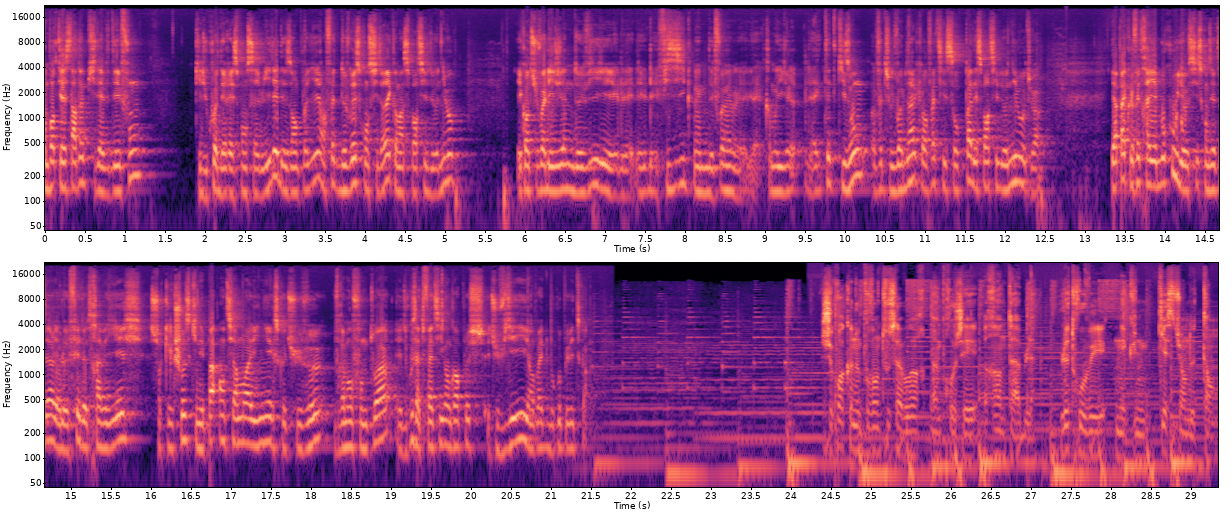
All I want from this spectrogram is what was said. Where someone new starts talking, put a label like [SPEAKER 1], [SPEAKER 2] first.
[SPEAKER 1] n'importe quelle startup qui lève des fonds, qui du coup a des responsabilités, des employés, en fait, devrait se considérer comme un sportif de haut niveau. Et quand tu vois l'hygiène de vie, et les, physiques, même des fois, même, la tête qu'ils ont, en fait, tu vois bien qu'en fait, ils sont pas des sportifs de haut niveau, tu vois. Il n'y a pas que le fait de travailler beaucoup, il y a aussi ce qu'on disait il y a le fait de travailler sur quelque chose qui n'est pas entièrement aligné avec ce que tu veux, vraiment au fond de toi, et du coup, ça te fatigue encore plus, et tu vieillis en fait beaucoup plus vite, quoi.
[SPEAKER 2] Je crois que nous pouvons tous avoir un projet rentable. Le trouver n'est qu'une question de temps.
